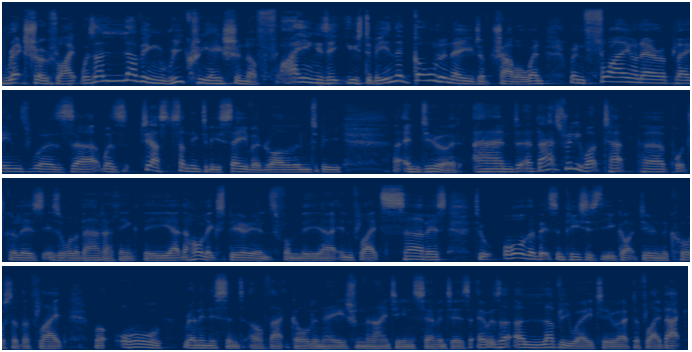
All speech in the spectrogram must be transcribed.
retro flight was a loving recreation of flying as it used to be in the golden age of travel, when, when flying on aeroplanes was uh, was just something to be savoured rather than to be endured. And uh, that's really what TAP uh, Portugal is is all about. I think the uh, the whole experience from the uh, in-flight service to all the bits and pieces that you got during the course of the flight were all reminiscent of that golden age from the 1970s. It was a, a lovely way to to fly back,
